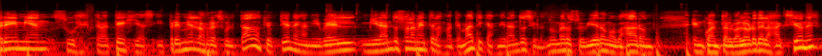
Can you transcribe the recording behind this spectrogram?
premian sus estrategias y premian los resultados que obtienen a nivel, mirando solamente las matemáticas, mirando si los números subieron o bajaron en cuanto al valor de las acciones.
